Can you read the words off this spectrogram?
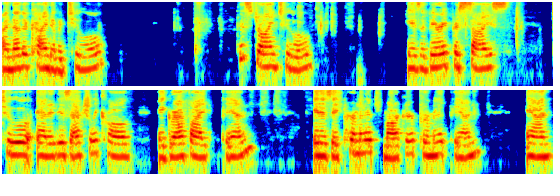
another kind of a tool. This drawing tool is a very precise tool and it is actually called a graphite pen it is a permanent marker, permanent pen, and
